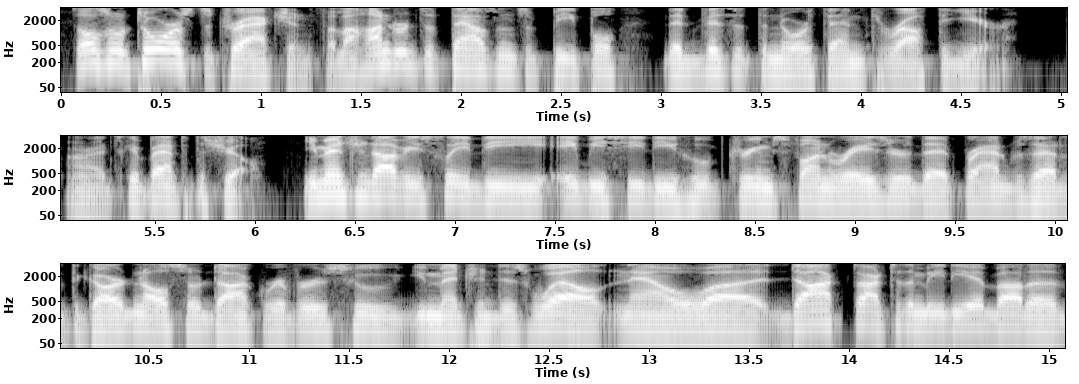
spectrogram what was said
it's also a tourist attraction for the hundreds of thousands of people that visit the North End throughout the year. All right, let's get back to the show. You mentioned obviously the ABCD Hoop Dreams fundraiser that Brad was at at the Garden, also Doc Rivers, who you mentioned as well. Now, uh, Doc talked to the media about a,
